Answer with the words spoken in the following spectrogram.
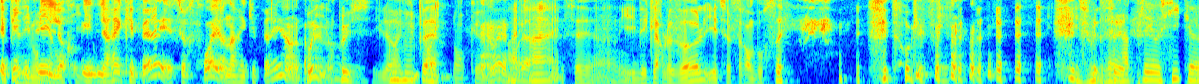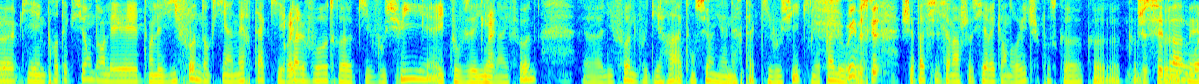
et puis, il l'a récupéré. Sur trois, il en a récupéré un. oui, en plus, il le récupère. Donc, euh, ah voilà, euh, il déclare le vol, il se le fait rembourser. donc, je voudrais rappeler aussi qu'il y a une protection dans les, dans les iPhones. Donc, s'il y a un AirTag qui n'est pas le vôtre euh, qui vous suit et que vous ayez un iPhone, l'iPhone vous dira attention, il y a un AirTag qui vous suit qui n'est pas le oui, vôtre. Parce que je sais pas si ça marche aussi avec Android. Je suppose que. que, que je sais pas, mais,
